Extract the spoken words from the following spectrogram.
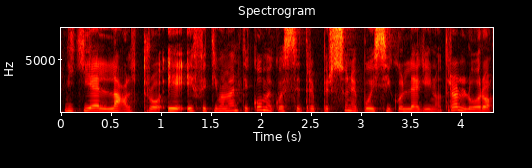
di chi è l'altro e effettivamente come queste tre persone poi si colleghino tra loro,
